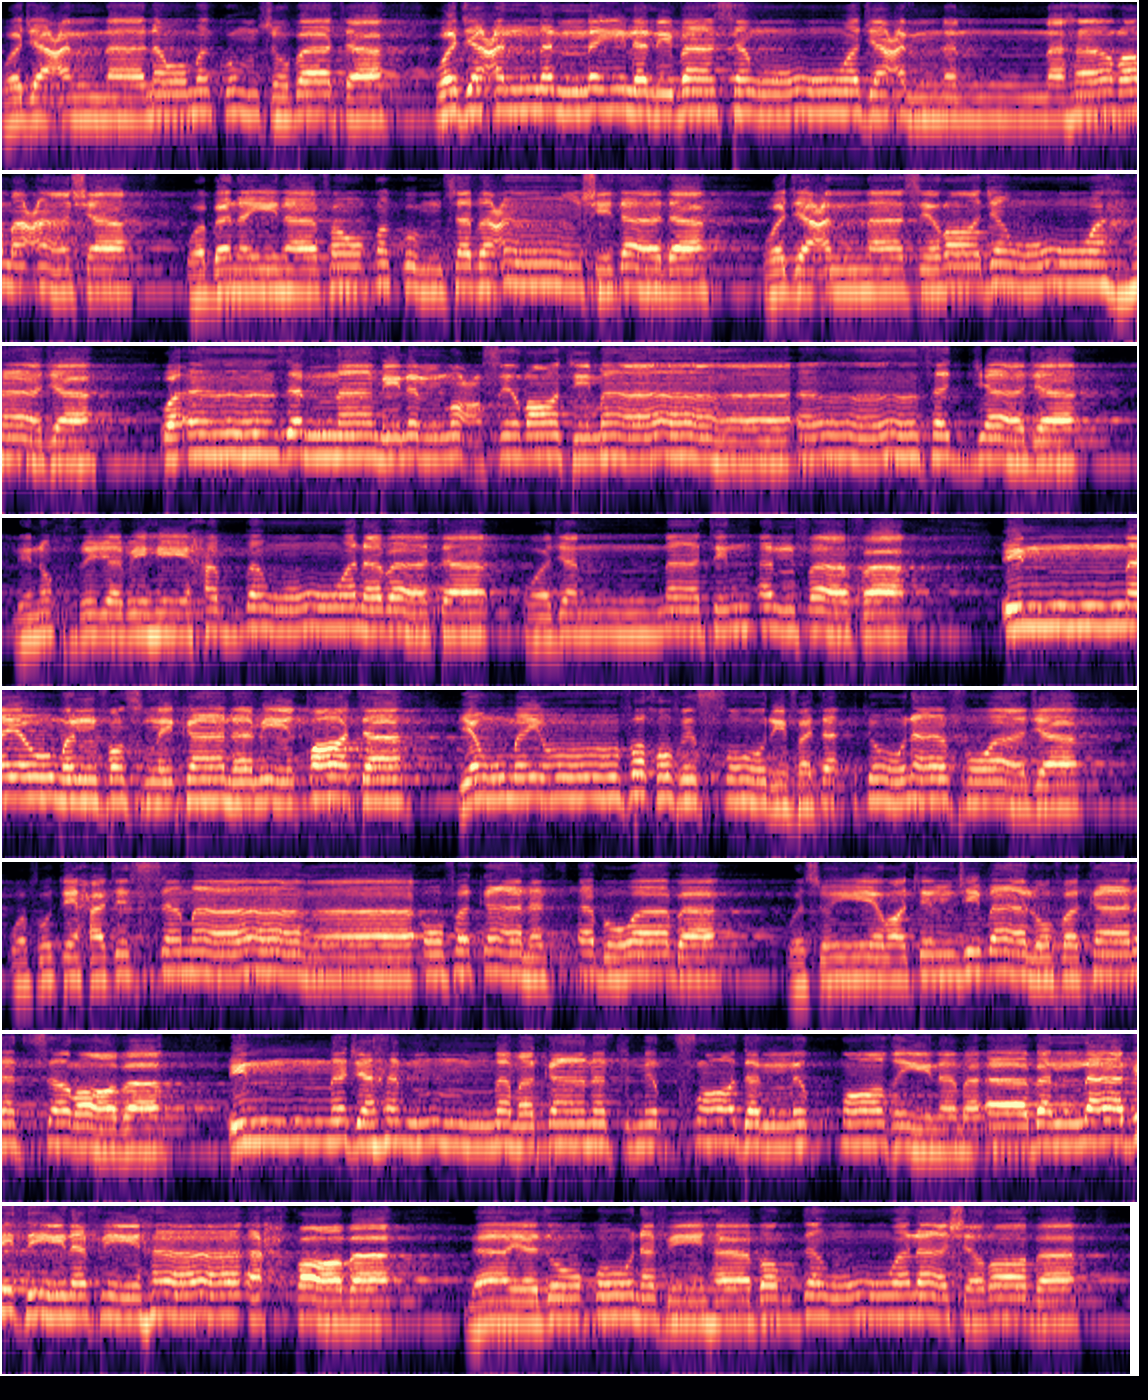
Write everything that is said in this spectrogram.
وجعلنا نومكم سباتا وجعلنا الليل لباسا وجعلنا النهار معاشا وبنينا فوقكم سبعا شدادا وجعلنا سراجا وهاجا وأنزلنا من المعصرات ماء ثجاجا لنخرج به حبا ونباتا وجنات ألفافا إن يوم الفصل كان ميقاتا يوم ينفخ في الصور فتأتون أفواجا وفتحت السماء فكانت أبوابا وسيرت الجبال فكانت سرابا إن جهنم كانت مرصادا للطاغين مآبا لابثين فيها أحقابا لا يذوقون فيها بردا ولا شرابا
